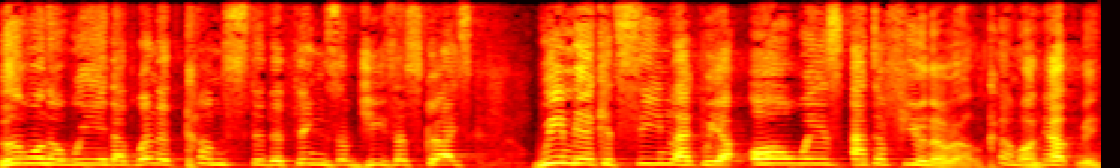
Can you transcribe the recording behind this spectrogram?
blown away that when it comes to the things of Jesus Christ, we make it seem like we are always at a funeral. Come on, help me.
